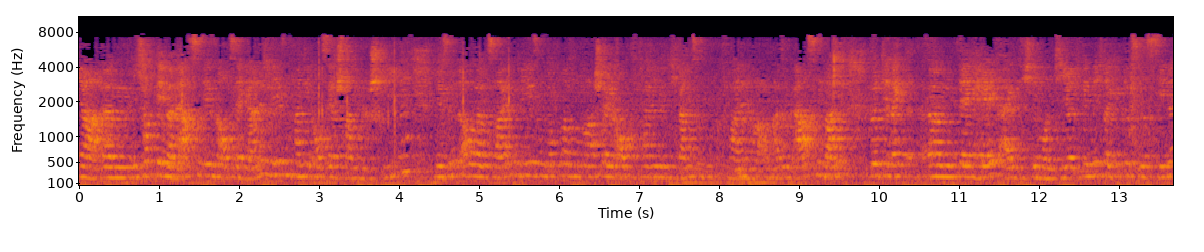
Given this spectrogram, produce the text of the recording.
Ja, ähm, ich habe den beim ersten Lesen auch sehr gerne gelesen, fand ihn auch sehr spannend geschrieben. Mir sind aber beim zweiten Lesen doch mal so ein paar Stellen aufgefallen, die mir nicht ganz so gut gefallen haben. Also im ersten Band wird direkt ähm, der Held eigentlich demontiert, finde ich. Da gibt es eine Szene,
